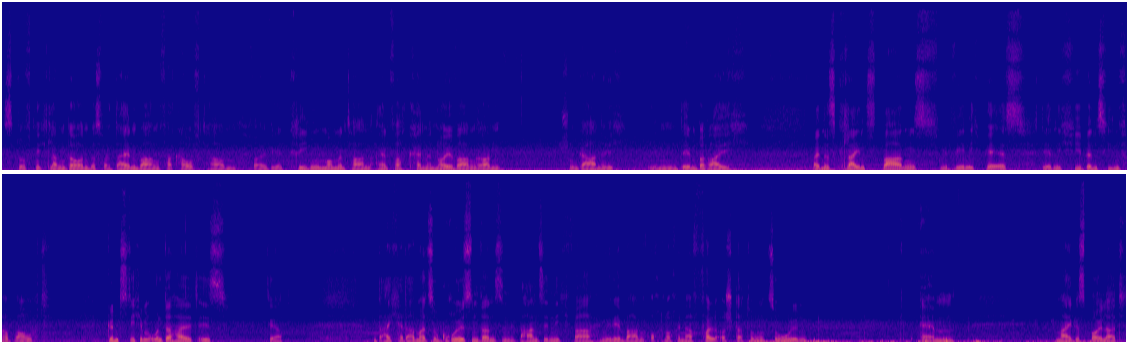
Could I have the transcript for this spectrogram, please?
es dürfte nicht lang dauern, bis wir deinen Wagen verkauft haben, weil wir kriegen momentan einfach keine Neuwagen ran. Schon gar nicht in dem Bereich eines Kleinstwagens mit wenig PS, der nicht viel Benzin verbraucht, günstig im Unterhalt ist. Tja, und da ich ja damals so größenwahnsinnig war, mir den Wagen auch noch in der Vollausstattung zu holen, ähm, mal gespoilert,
